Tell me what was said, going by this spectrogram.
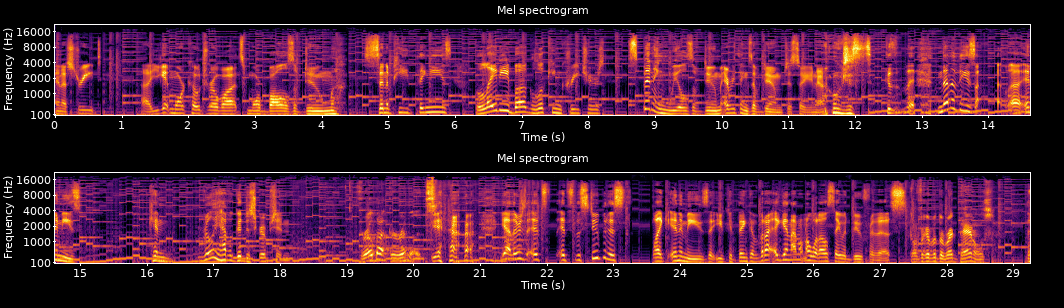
in a street. Uh, you get more coach robots, more balls of doom, centipede thingies, ladybug looking creatures, spinning wheels of doom. Everything's of doom, just so you know. just because none of these uh, enemies can really have a good description. Robot gorillas. Yeah, yeah. There's it's it's the stupidest like enemies that you could think of. But I, again, I don't know what else they would do for this. Don't forget about the red panels. The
